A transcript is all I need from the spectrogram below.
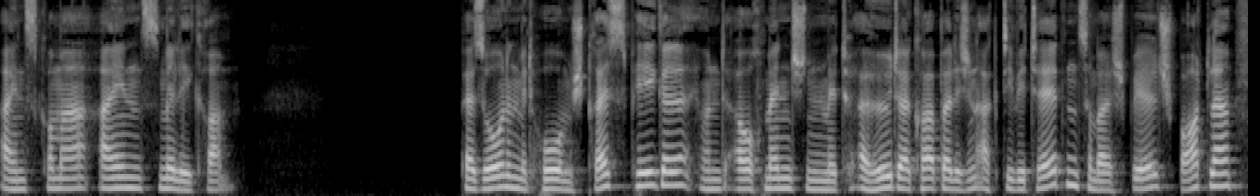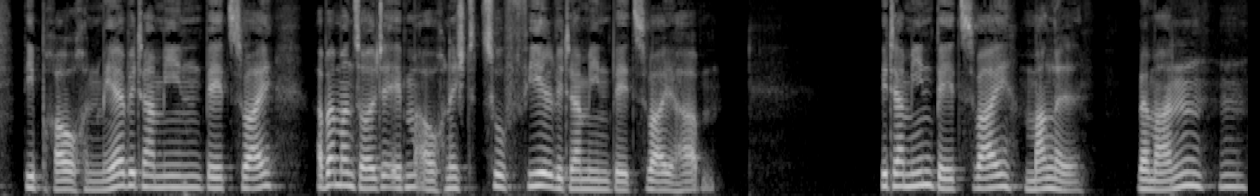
1,1 Milligramm. Personen mit hohem Stresspegel und auch Menschen mit erhöhter körperlichen Aktivitäten, zum Beispiel Sportler, die brauchen mehr Vitamin B2, aber man sollte eben auch nicht zu viel Vitamin B2 haben. Vitamin B2 Mangel. Wenn man hm,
